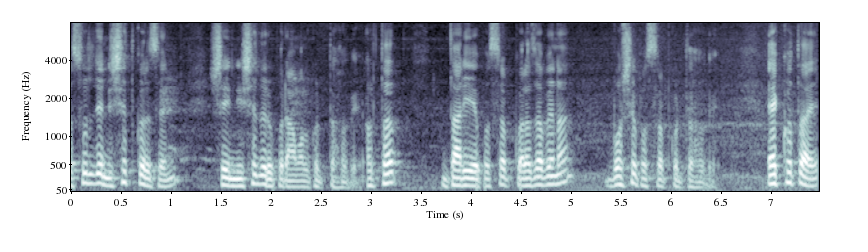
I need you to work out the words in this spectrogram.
রাসূল যে নিষেধ করেছেন, সেই নিষেধের উপরে আমল করতে হবে। অর্থাৎ দাঁড়িয়ে প্রস্রাব করা যাবে না, বসে প্রস্রাব করতে হবে। এক কথায়,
